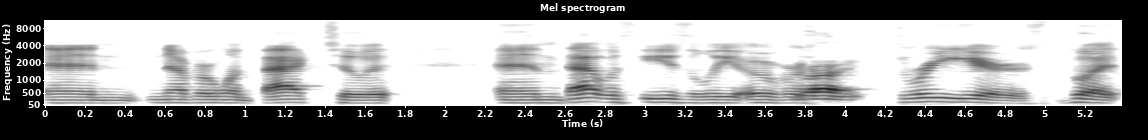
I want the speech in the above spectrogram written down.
and never went back to it and that was easily over Right. three years but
